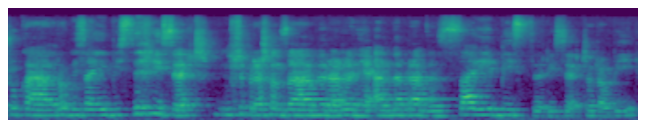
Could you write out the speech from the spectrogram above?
szuka, robi zajebisty research, przepraszam za wyrażenie, ale naprawdę zajebisty research robi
